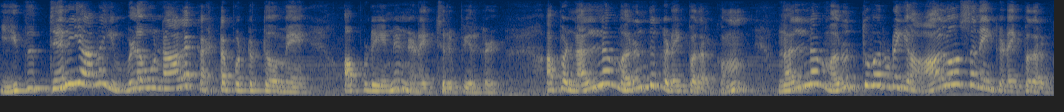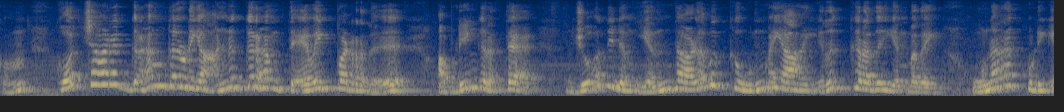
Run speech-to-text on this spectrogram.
இது தெரியாம இவ்வளவு நாள கஷ்டப்பட்டுட்டோமே அப்படின்னு நினைத்திருப்பீர்கள். அப்ப நல்ல மருந்து கிடைப்பதற்கும் நல்ல மருத்துவருடைய ஆலோசனை கிடைப்பதற்கும் கோச்சார கிரகங்களுடைய அனுகிரகம் தேவைப்படுறது அப்படிங்கிறத ஜோதிடம் எந்த அளவுக்கு உண்மையாக இருக்கிறது என்பதை உணரக்கூடிய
